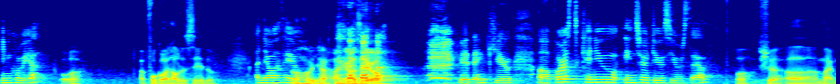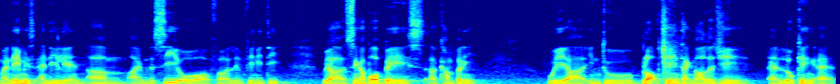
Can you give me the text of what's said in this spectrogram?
In Korea. oh, I forgot how to say it though. 안녕하세요. Oh yeah, 안녕하세요. Okay, thank you. Uh, first, can you introduce yourself? Oh sure. Uh, my, my name is Andy Lien. Um, I'm the CEO of uh, Linfinity. We are a Singapore-based uh, company. We are into blockchain technology and looking at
